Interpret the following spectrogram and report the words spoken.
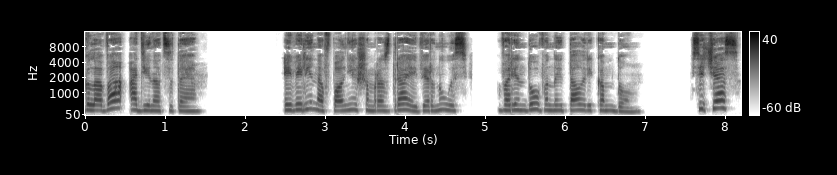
Глава одиннадцатая. Эвелина в полнейшем раздрае вернулась в арендованный Талриком дом. Сейчас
